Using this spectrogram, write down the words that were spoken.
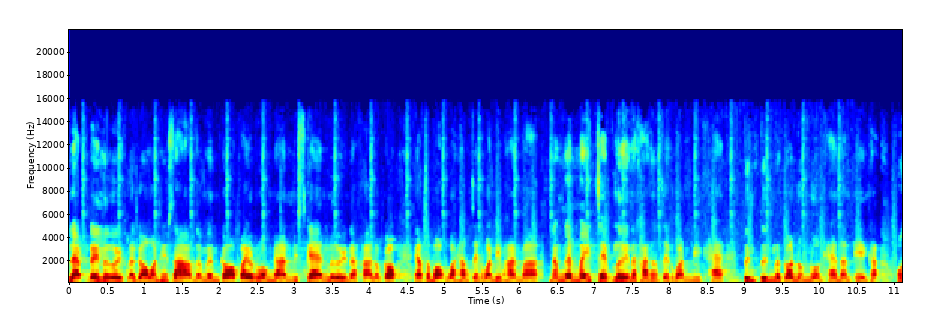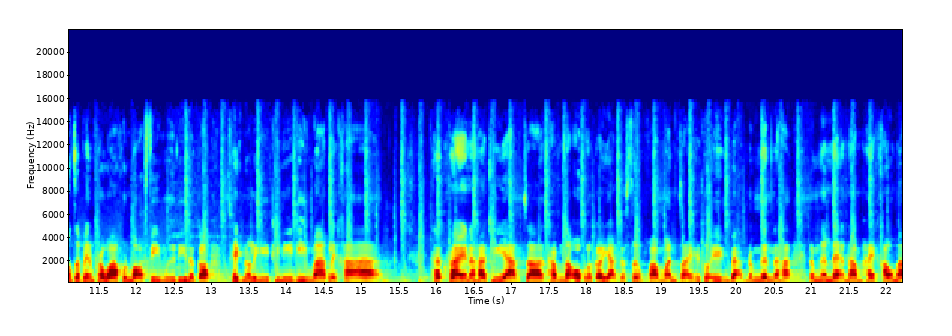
แลบได้เลย แล้วก็วันที่ 3 น้ำเงินก็ไปร่วมงานมิสแกนเลยนะคะ แล้วก็อยากจะบอกว่าทั้ง 7 วันที่ผ่านมา น้ำเงินไม่เจ็บเลยนะคะ ทั้ง 7 วันมีแค่ตึงๆ แล้วก็หน่วงๆแค่นั้นเองค่ะ คงจะเป็นเพราะว่าคุณหมอฝีมือดี แล้วก็เทคโนโลยีที่นี่ดีมากเลยค่ะ ถ้าใครนะคะที่อยากจะทำหน้าอกแล้วก็อยากจะเสริมความมั่นใจให้ตัวเองแบบน้ำเงินนะคะ น้ำเงินแนะนำให้เข้ามา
